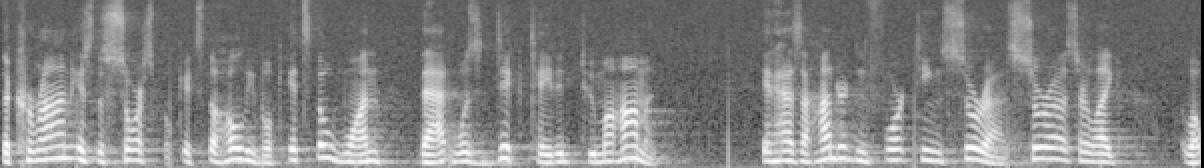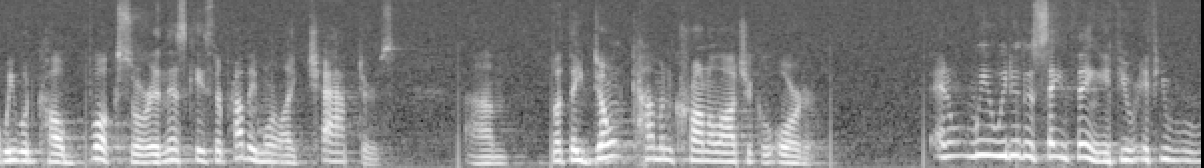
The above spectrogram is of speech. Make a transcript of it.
The Quran is the source book, it's the holy book, it's the one that was dictated to Muhammad. It has 114 surahs. Surahs are like what we would call books, or in this case, they're probably more like chapters. Um, but they don't come in chronological order. And we, we do the same thing. If you, if you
